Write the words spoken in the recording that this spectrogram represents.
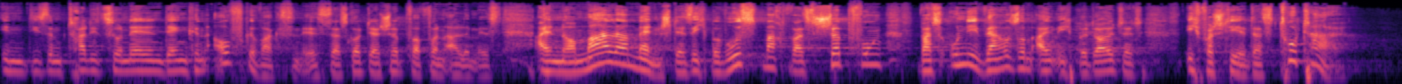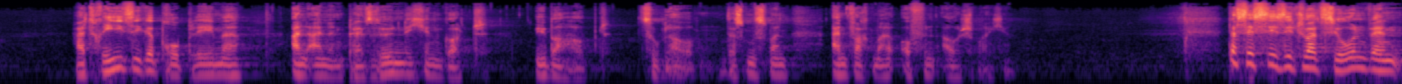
in diesem traditionellen Denken aufgewachsen ist, dass Gott der Schöpfer von allem ist. Ein normaler Mensch, der sich bewusst macht, was Schöpfung, was Universum eigentlich bedeutet, ich verstehe das total hat riesige Probleme, an einen persönlichen Gott überhaupt zu glauben. Das muss man einfach mal offen aussprechen. Das ist die Situation, wenn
